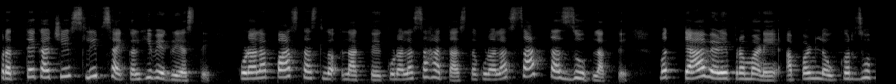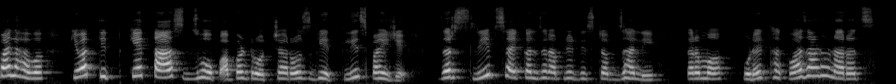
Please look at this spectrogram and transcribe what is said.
प्रत्येकाची स्लीप सायकल ही वेगळी असते. कुणाला पाच तास ल- लागते कुणाला सहा तास तर कुणाला सात तास झोप लागते. मग त्या वेळेप्रमाणे आपण लवकर झोपायला हवं किंवा तितके तास झोप आपण रोजच्या रोज घेतलीच पाहिजे. जर स्लीप सायकल जर आपली डिस्टर्ब झाली तर मग पुढे थकवा जाणवणारच.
